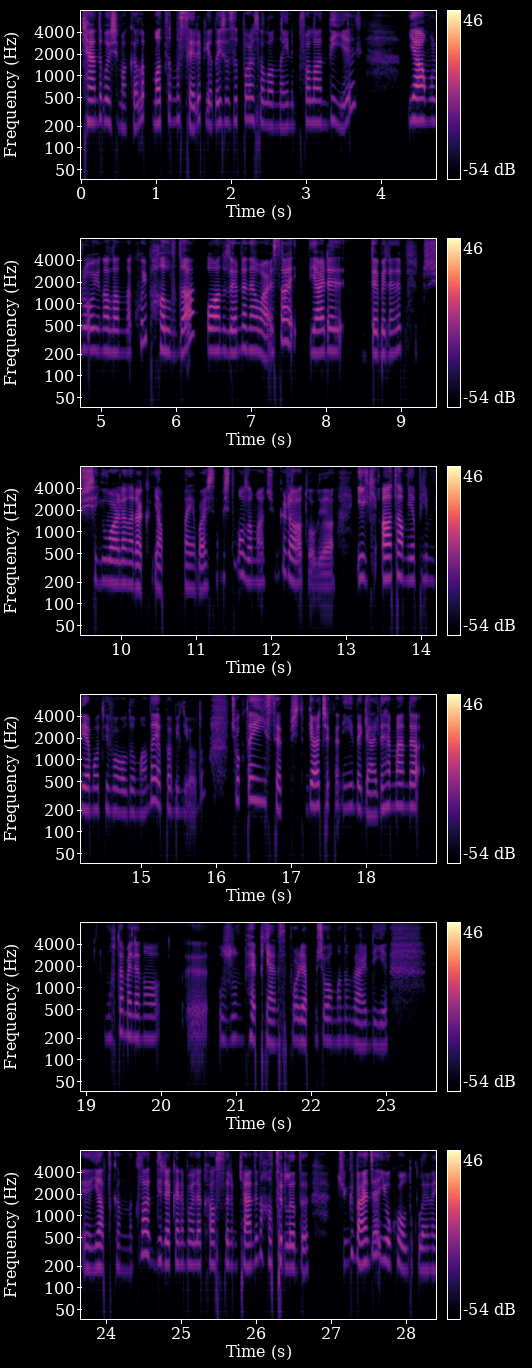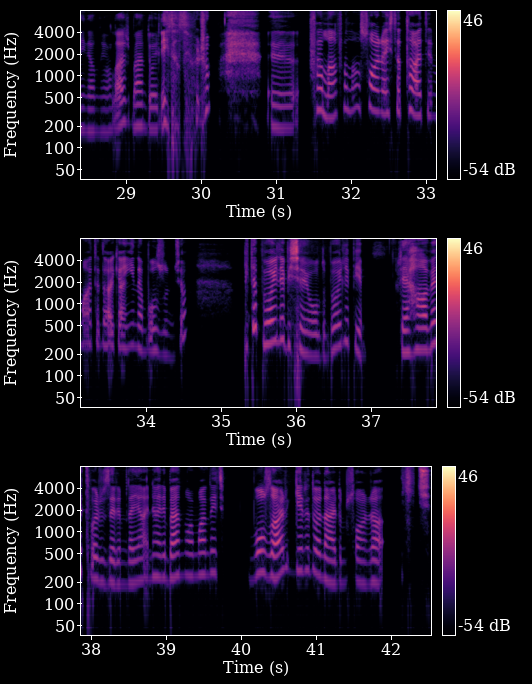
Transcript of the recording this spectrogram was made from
kendi başıma kalıp matımı serip ya da işte spor salonuna inip falan değil Yağmuru oyun alanına koyup halıda o an üzerinde ne varsa yerde debelenip şey, yuvarlanarak yapmaya başlamıştım. O zaman çünkü rahat oluyor. İlk a tam yapayım diye motive olduğum anda yapabiliyordum. Çok da iyi hissetmiştim. Gerçekten iyi de geldi. Hemen de muhtemelen o e, uzun hep yani spor yapmış olmanın verdiği eee, yatkınlıkla direkt, hani, böyle kaslarım kendini hatırladı. Çünkü bence yok olduklarına inanıyorlar. Ben de öyle inanıyorum. Eee, falan falan. Sonra, işte, tatil matil derken yine bozunca bir de böyle bir şey oldu. Böyle bir rehavet var üzerimde. Yani, hani, ben normalde hiç bozar geri dönerdim sonra. Hiç,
